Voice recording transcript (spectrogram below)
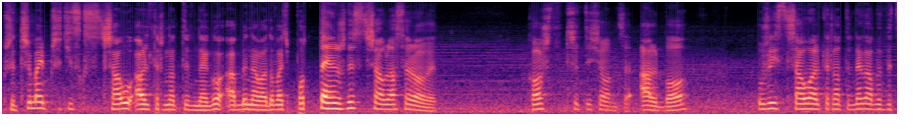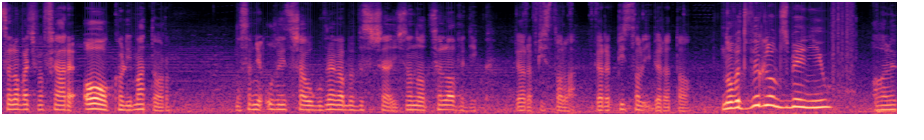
Przytrzymaj przycisk strzału alternatywnego, aby naładować potężny strzał laserowy. Koszt 3000. Albo użyj strzału alternatywnego, aby wycelować w ofiarę. O, kolimator. Następnie użyj strzału głównego, aby wystrzelić. No no, celownik. Biorę pistola. Biorę pistol i biorę to. Nawet wygląd zmienił. Ale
